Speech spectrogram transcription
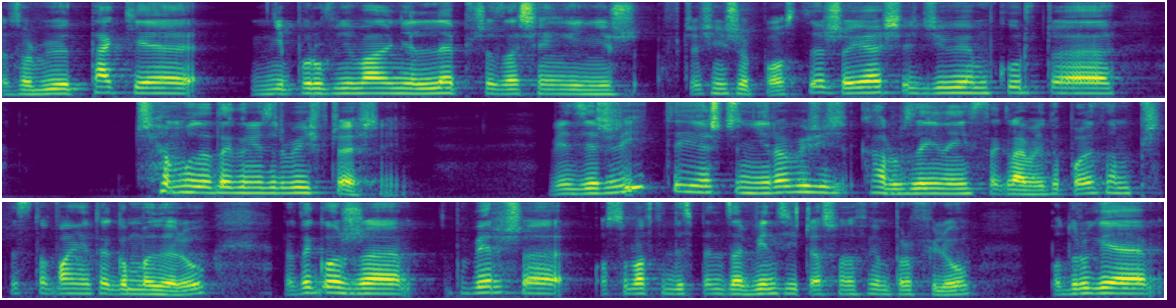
zrobiły takie nieporównywalnie lepsze zasięgi niż wcześniejsze posty, że ja się dziwiłem, kurczę, czemu ty tego nie zrobiłeś wcześniej? Więc jeżeli Ty jeszcze nie robisz karuzeli na Instagramie, to polecam przetestowanie tego modelu, dlatego że po pierwsze osoba wtedy spędza więcej czasu na Twoim profilu, po drugie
